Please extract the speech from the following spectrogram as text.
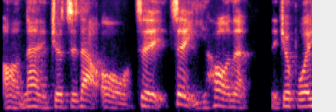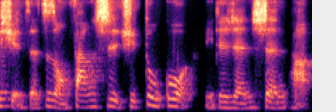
哦，那你就知道哦，这这以后呢，你就不会选择这种方式去度过你的人生哈，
